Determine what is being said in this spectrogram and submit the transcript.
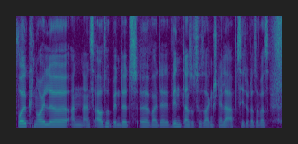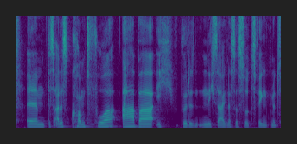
Wollknäule an, ans Auto bindet, äh, weil der Wind dann sozusagen schneller abzieht oder sowas. Ähm, das alles kommt vor, aber ich würde nicht sagen, dass das so zwingend mit,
